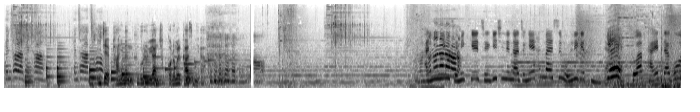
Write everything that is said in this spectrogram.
괜찮아 괜찮아. 괜찮아 천 이제 반인은 흑우를 위한 첫걸음을 갔습니다. 재밌게 즐기시는 와중에 한 말씀 올리겠습니다. 예 조합 다 했다고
